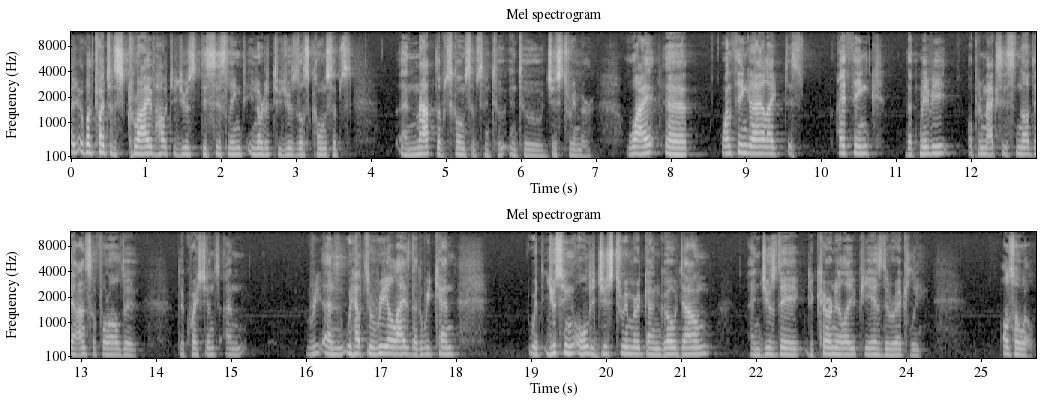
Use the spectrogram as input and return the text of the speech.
I will try to describe how to use this syslink in order to use those concepts and map those concepts into, into GStreamer. Why? Uh, one thing that I like is, I think that maybe OpenMax is not the answer for all the, the questions, and, and we have to realize that we can, with using only GStreamer, can go down and use the, the kernel APIs directly. Also, well,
